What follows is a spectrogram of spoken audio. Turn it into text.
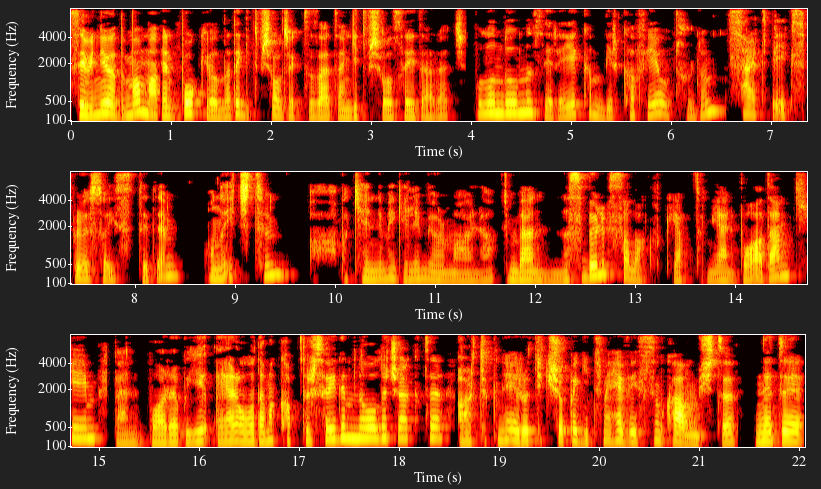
seviniyordum ama yani bok yoluna da gitmiş olacaktı zaten gitmiş olsaydı araç. Bulunduğumuz yere yakın bir kafeye oturdum. Sert bir espresso istedim. Onu içtim. Ama kendime gelemiyorum hala. Şimdi ben nasıl böyle bir salaklık yaptım? Yani bu adam kim? Ben bu arabayı eğer o adama kaptırsaydım ne olacaktı? Artık ne erotik shop'a gitme hevesim kalmıştı ne de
